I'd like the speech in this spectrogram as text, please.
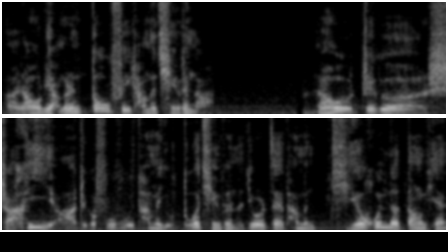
啊，然后两个人都非常的勤奋呐。然后这个沙黑啊，这个夫妇他们有多勤奋呢？就是在他们结婚的当天，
